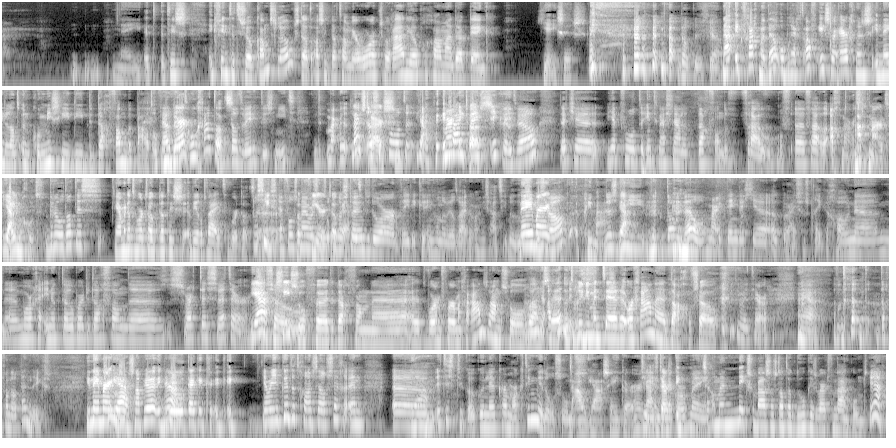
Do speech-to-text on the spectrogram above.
Nee, het, het is, ik vind het zo kansloos dat als ik dat dan weer hoor op zo'n radioprogramma, dat ik denk, Jezus. nou, dat dus, ja. Nou, ik vraag me wel oprecht af, is er ergens in Nederland een commissie die de dag van bepaalt? Of Nou, hoe, werkt, hoe gaat dat? Dat weet ik dus niet. Maar, eh, Luisteraars. als bijvoorbeeld, eh, ja, In maar ik weet, ik weet wel dat je... Je hebt bijvoorbeeld de internationale dag van de vrouw. Of eh vrouw, 8 maart. 8 maart, Ja. helemaal goed. Ik bedoel, dat is Ja, maar dat wordt ook, dat is wereldwijd, wordt dat precies. eh, en volgens mij wordt het ondersteund door, weet ik, een van de wereldwijde organisatie. Bedoel, Nee, dus maar wel. eh, prima. Dus ja. die, dan wel. Maar ik denk dat je ook bij wijze van spreken gewoon eh, eh, morgen 1 oktober de dag van de zwarte sweater. Ja, of precies. Of eh, de dag van eh, het wormvormige aanhangsel. want de eh, het rudimentaire organendag of zo. Rudimentair. nou ja, de, dag van de appendix. Ja, Nee, maar ja, snap je? Ik Ja. bedoel, kijk, ik, ik, ik... Ja, maar je kunt het gewoon zelf zeggen. En eh, Ja. het is natuurlijk ook een lekker marketingmiddel soms. Nou ja, zeker. Ja, en er daar, ik, mee. het zou me niks verbazen als dat ook de hoek is waar het vandaan komt. Ja,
